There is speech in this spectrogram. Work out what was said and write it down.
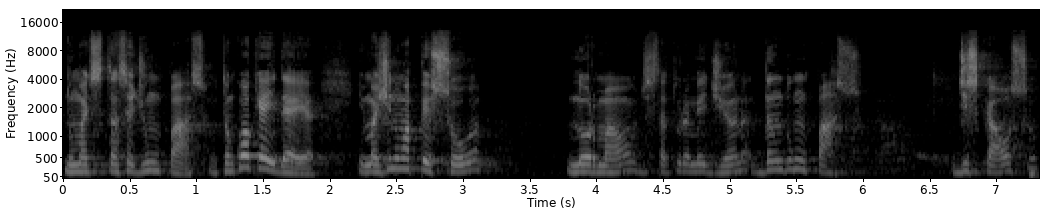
numa distância de um passo. Então, qual é a ideia? Imagina uma pessoa normal, de estatura mediana, dando um passo, descalço,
